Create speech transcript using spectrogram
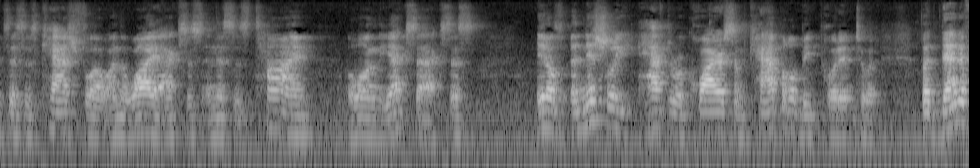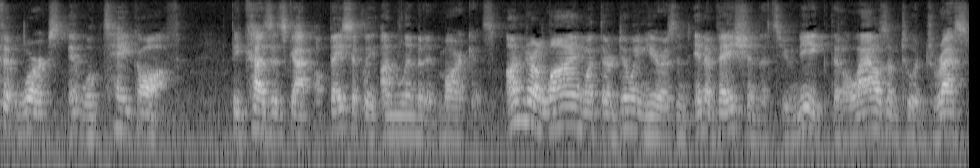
If this is cash flow on the y-axis and this is time along the x-axis, it'll initially have to require some capital be put into it. But then if it works, it will take off because it's got basically unlimited markets. Underlying what they're doing here is an innovation that's unique that allows them to address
